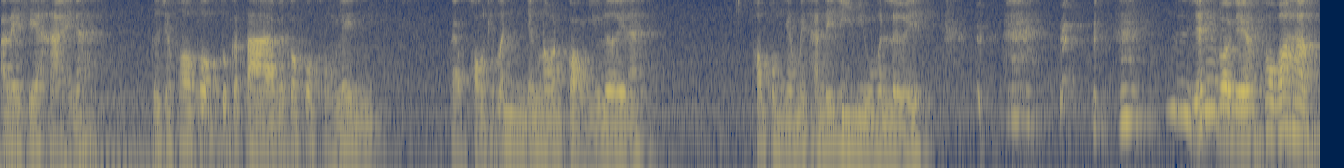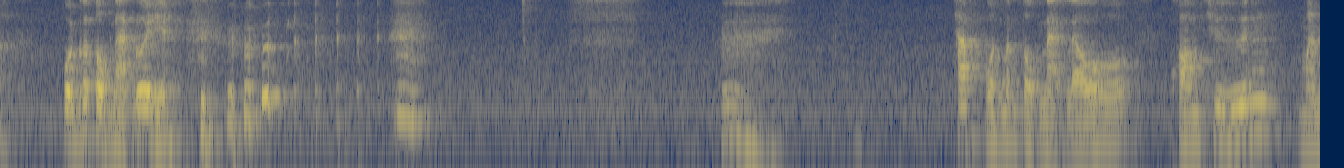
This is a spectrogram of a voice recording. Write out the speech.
อะไรเสียหายนะ โดยเฉพาะพวกตุ๊กตาแล้วก็พวกของเล่น แบบของที่มันยังนอนกล่องอยู่เลยนะ เพราะผมยังไม่ทันได้รีวิวมันเลยแย่เปล่าเนี่ยเพราะว่าฝนก็ตกหนักด้วยเนี่ยถ้าฝนมันตกหนักแล้วความชื้นมัน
